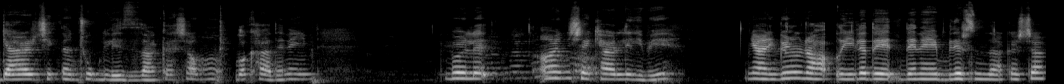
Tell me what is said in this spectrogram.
Gerçekten çok lezzetli arkadaşlar. Mutlaka deneyin. Böyle aynı şekerli gibi. Yani gönül rahatlığıyla de deneyebilirsiniz arkadaşlar.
